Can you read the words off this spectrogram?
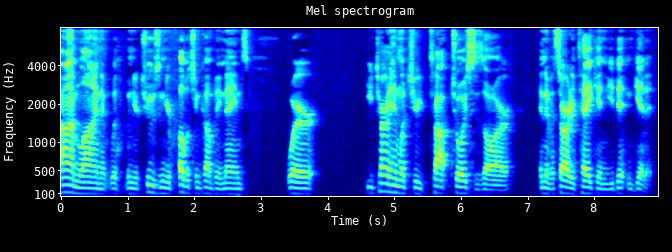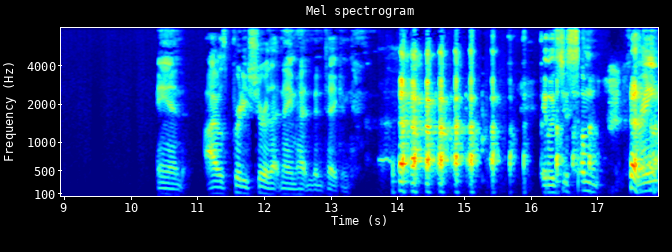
timeline with when you're choosing your publishing company names, where you turn in what your top choices are, and if it's already taken, you didn't get it. And I was pretty sure that name hadn't been taken. It was just some strange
